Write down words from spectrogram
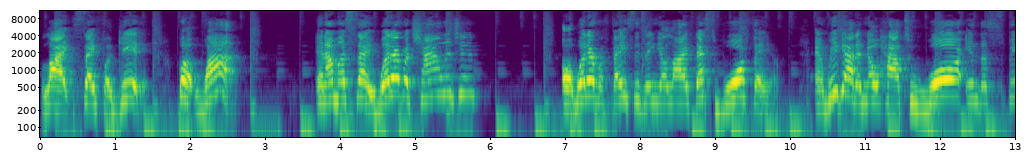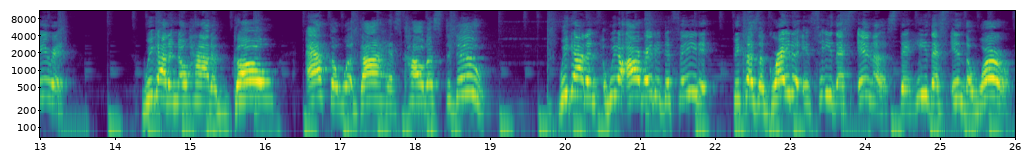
like say forget it. But why? And I must say, whatever challenging or whatever faces in your life, that's warfare. And we got to know how to war in the spirit. We got to know how to go after what God has called us to do. We got to we are already defeated because a greater is he that's in us than he that's in the world.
